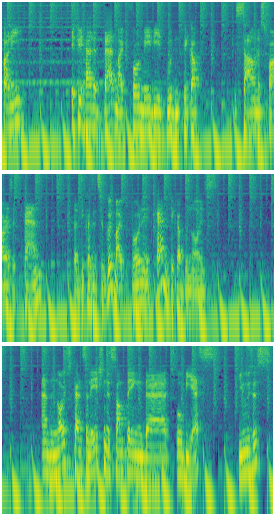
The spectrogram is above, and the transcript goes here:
funny. If you had a bad microphone, maybe it wouldn't pick up the sound as far as it can, but because it's a good microphone, it can pick up the noise. And the noise cancellation is something that OBS uses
